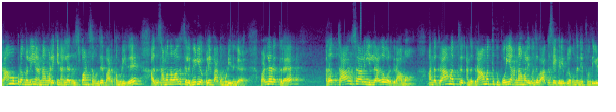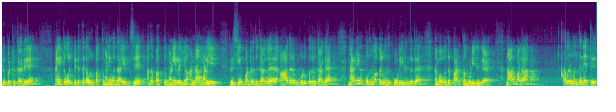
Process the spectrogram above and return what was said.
கிராமப்புறங்களையும் அண்ணாமலைக்கு நல்ல ரெஸ்பான்ஸை வந்து பார்க்க முடியுது. அது சம்மந்தமாக சில வீடியோக்களையும் பார்க்க முடியுதுங்க. வல்லடத்தில் அதாவது தார் சாலை இல்லாத ஒரு கிராமம். அந்த கிராமத்துக்கு அந்த கிராமத்துக்கு போய் அண்ணாமலை வந்து வாக்கு சேகரிப்பில் வந்து நேற்று வந்து ஈடுபட்டிருக்காரு. நைட்டு ஒரு கிட்டத்தட்ட ஒரு பத்து மணி வந்து ஆயிடுச்சு அந்த பத்து மணிலையும் அண்ணாமலையை ரிசீவ் பண்ணுறதுக்காக ஆதரவு கொடுப்பதற்காக நிறைய பொதுமக்கள் வந்து கூடியிருந்ததை நம்ம வந்து பார்க்க முடியுதுங்க. நார்மலாக அவர் வந்து நேற்று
